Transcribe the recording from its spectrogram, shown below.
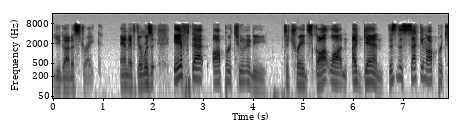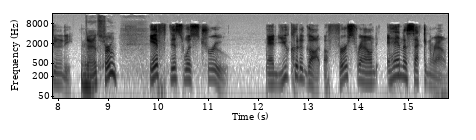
you got to strike. And if there was, if that opportunity to trade Scott Laughton again, this is the second opportunity. Yeah, it's true. If this was true, and you could have got a first round and a second round,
